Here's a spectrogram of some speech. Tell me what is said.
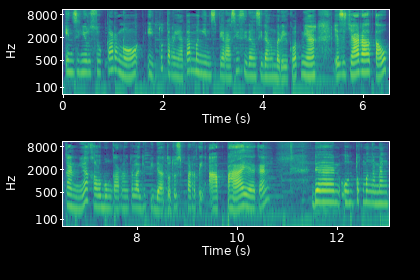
Insinyur Soekarno itu ternyata menginspirasi sidang-sidang berikutnya. Ya secara tahu kan ya kalau Bung Karno itu lagi pidato itu seperti apa ya kan. Dan untuk mengenang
